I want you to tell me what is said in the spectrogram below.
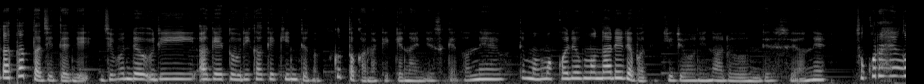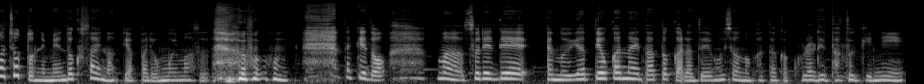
が立った時点で自分で売上と売掛金っていうのを作っとかなきゃいけないんですけどね。でもまあこれも慣れればできるようになるんですよね。そこら辺がちょっとねめんどくさいなってやっぱり思います。だけどまあそれであのやっておかないと後から税務署の方が来られた時に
